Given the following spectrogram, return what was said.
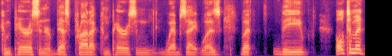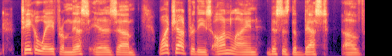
comparison or best product comparison website was. But the ultimate takeaway from this is um, watch out for these online. This is the best of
